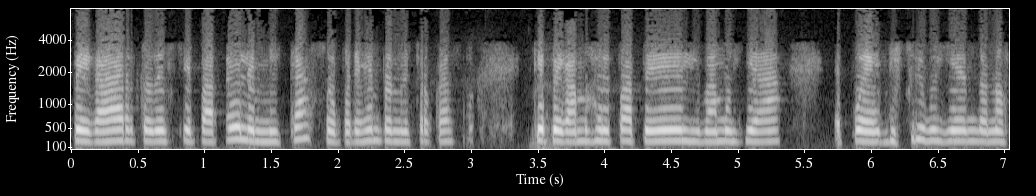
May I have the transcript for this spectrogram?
pegar todo este papel. En mi caso, por ejemplo, en nuestro caso, que pegamos el papel y vamos ya eh, pues distribuyéndonos,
